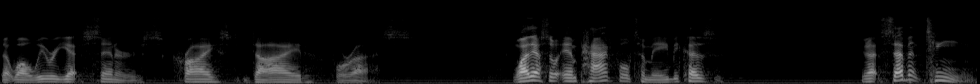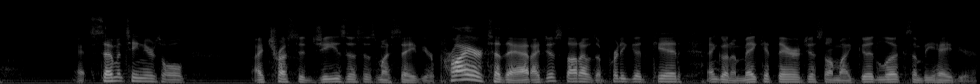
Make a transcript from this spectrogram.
that while we were yet sinners, Christ died for us. Why that's so impactful to me? Because you know, at 17, at 17 years old, I trusted Jesus as my Savior. Prior to that, I just thought I was a pretty good kid and going to make it there just on my good looks and behavior.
